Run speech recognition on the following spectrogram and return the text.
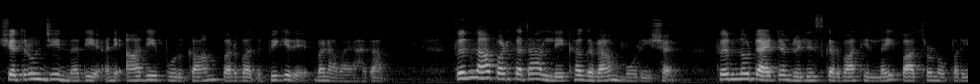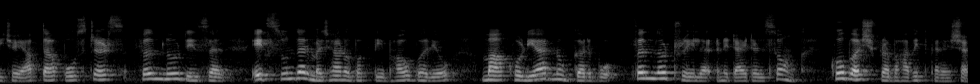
શેત્રુંજી નદી અને આદિપુર ગામ પર્વત વગેરે બનાવાયા હતા. ફિલ્મના પટકથા લેખક રામ મોરી છે. ફિલ્મનું ટાઇટલ રિલીઝ કરવાથી લઈ પાત્રોનો પરિચય આપતા પોસ્ટર્સ, ફિલ્મનું ટીઝર, એક સુંદર મજાનો ભક્તિભાવ ભર્યો, માં ખોડિયારનો ગરબો, ફિલ્મનું ટ્રેલર અને ટાઇટલ સોંગ ખૂબ જ પ્રભાવિત કરે છે.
